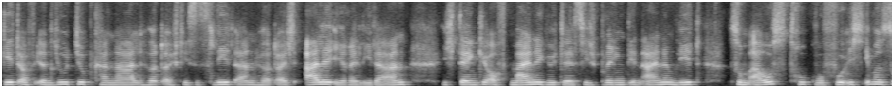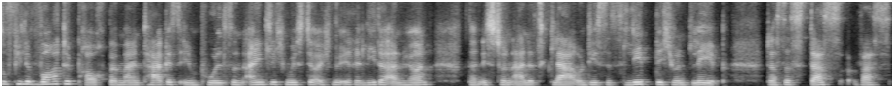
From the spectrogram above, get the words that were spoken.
geht auf ihren YouTube-Kanal, hört euch dieses Lied an, hört euch alle ihre Lieder an. Ich denke oft, meine Güte, sie bringt in einem Lied zum Ausdruck, wofür ich immer so viele Worte brauche bei meinen Tagesimpulsen. Und eigentlich müsst ihr euch nur ihre Lieder anhören, dann ist schon alles klar. Und dieses Lieb dich und leb, das ist das, was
